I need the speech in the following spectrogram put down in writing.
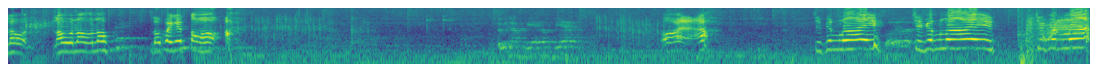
เราเราเราเราเราไปกันต่อ เฮ้ยลำเบียงลำเบียงโอ้ยอะเจ็บยังเลย เจ็บยังเลย เจ็บยังเลย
